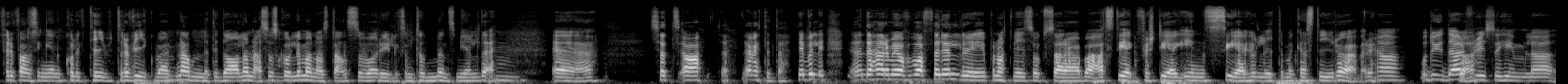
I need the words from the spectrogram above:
för det fanns ingen kollektivtrafik värd Mm. namnet i Dalarna så skulle man någonstans så var det ju liksom tummen som gällde. Eh, så att, ja, jag vet inte. Det, väl, det här med att vara förälder är på något vis också så här, bara att steg för steg inse hur lite man kan styra över. Ja, och det är ju därför Ja. det är så himla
